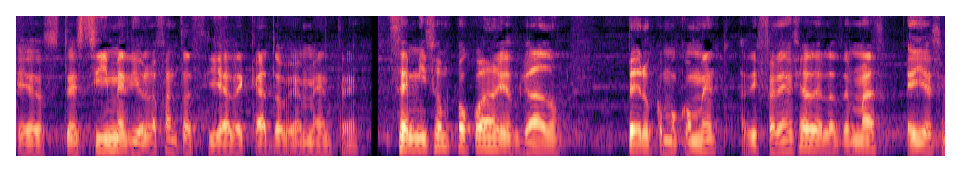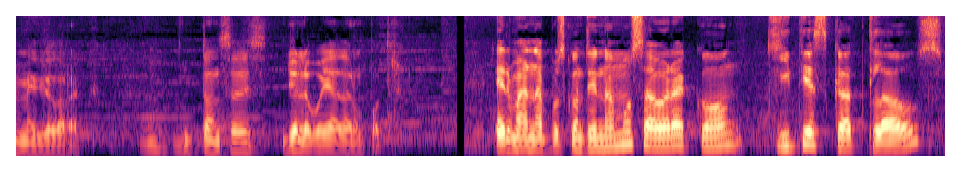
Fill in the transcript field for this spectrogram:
Este sí me dio la fantasía de Kat, obviamente. Se me hizo un poco arriesgado, pero como comento, a diferencia de las demás, ella sí me dio drag. Entonces, yo le voy a dar un potra. Hermana, pues continuamos ahora con Kitty Scott Klaus.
